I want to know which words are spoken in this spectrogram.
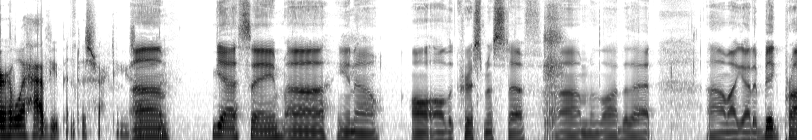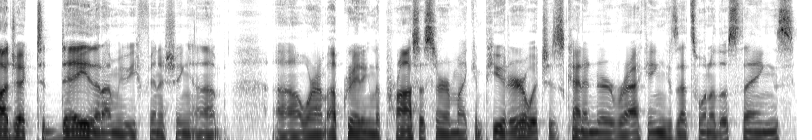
Or what have you been distracting yourself Um, yeah, same. Uh, you know, all all the Christmas stuff. Um, a lot of that. Um, I got a big project today that I'm gonna be finishing up. Uh, where I'm upgrading the processor in my computer, which is kind of nerve wracking because that's one of those things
